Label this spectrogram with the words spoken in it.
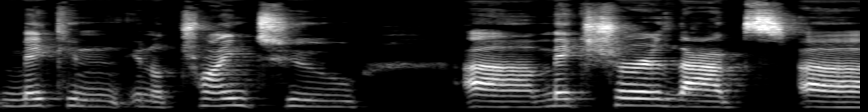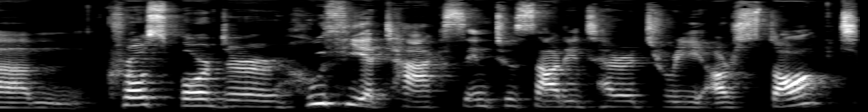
making you know trying to uh, make sure that um, cross-border Houthi attacks into Saudi territory are stopped,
